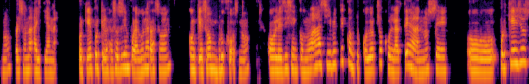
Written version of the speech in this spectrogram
¿no? Persona haitiana. ¿Por qué? Porque los asocian por alguna razón con que son brujos, ¿no? O les dicen como, ah, sí, vete con tu color chocolatea, no sé, o porque ellos,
